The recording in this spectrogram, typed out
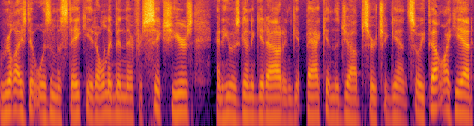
realized it was a mistake. He had only been there for six years, and he was going to get out and get back in the job search again. So he felt like he had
